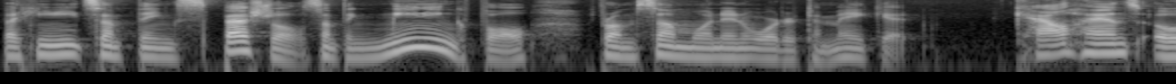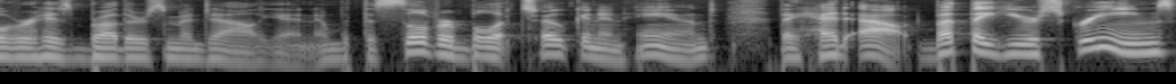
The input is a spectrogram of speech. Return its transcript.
but he needs something special, something meaningful from someone in order to make it. Cal hands over his brother's medallion, and with the silver bullet token in hand, they head out. But they hear screams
